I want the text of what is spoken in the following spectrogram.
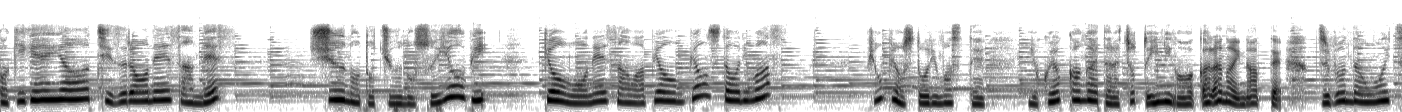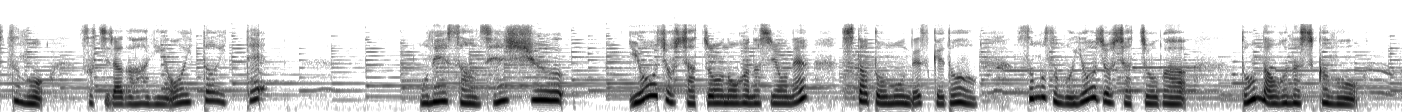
ごきげんよう、千鶴お姉さんです。週の途中の水曜日、今日もお姉さんはぴょんぴょんしております。ぴょんぴょんしておりますって、よくよく考えたらちょっと意味がわからないなって自分で思いつつも、そちら側に置いといて、お姉さん先週、幼女社長のお話をね、したと思うんですけど、そもそも幼女社長がどんなお話かも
